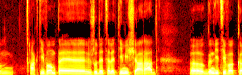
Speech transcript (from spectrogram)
um, activăm pe județele Timiș și Arad, Uh, gândiți-vă că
